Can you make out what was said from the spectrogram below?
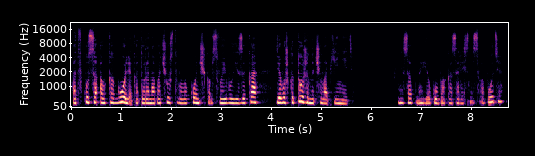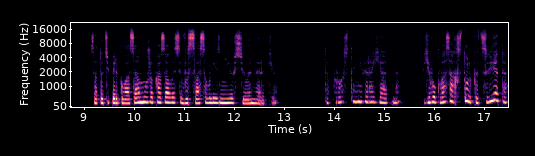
От вкуса алкоголя, который она почувствовала кончиком своего языка, девушка тоже начала пьянеть. Внезапно ее губы оказались на свободе, Зато теперь глаза мужа, казалось, высасывали из нее всю энергию. Это просто невероятно. В его глазах столько цвета.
